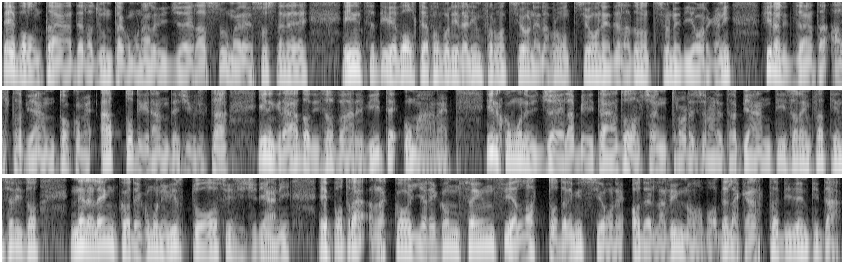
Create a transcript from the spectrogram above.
e volontà della Giunta Comunale di Gela assumere e sostenere iniziative volte a favorire l'informazione e la promozione della donazione di organi finalizzata al trapianto come atto di grande civiltà in grado di salvare vite umane. Il Comune di Gela, abilitato dal Centro Regionale Trapianti, sarà infatti inserito nell'elenco dei comuni virtuosi siciliani e potrà raccogliere i consensi all'atto dell'emissione o del rinnovo della carta d'identità.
